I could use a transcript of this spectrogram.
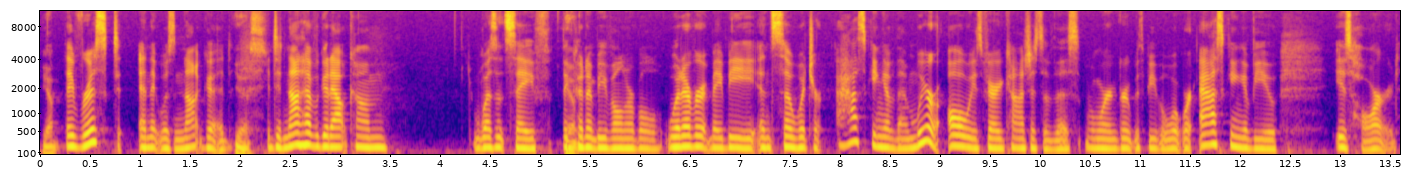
Yep. They've risked and it was not good. Yes. It did not have a good outcome. Wasn't safe. They Yep. couldn't be vulnerable, whatever it may be. And so what you're asking of them, we're always very conscious of this when we're in group with people. What we're asking of you is hard.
